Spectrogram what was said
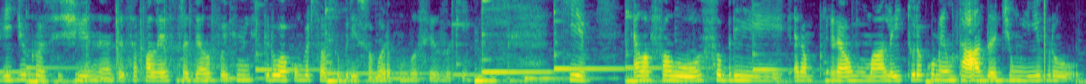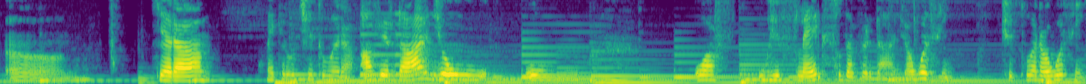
vídeo que eu assisti né, dessa palestra dela foi o que me inspirou a conversar sobre isso agora com vocês aqui. Que ela falou sobre. Era, era uma leitura comentada de um livro uh, que era. Como é que era o título? Era A Verdade ou, ou, ou a, o Reflexo da Verdade, algo assim. O título era algo assim.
